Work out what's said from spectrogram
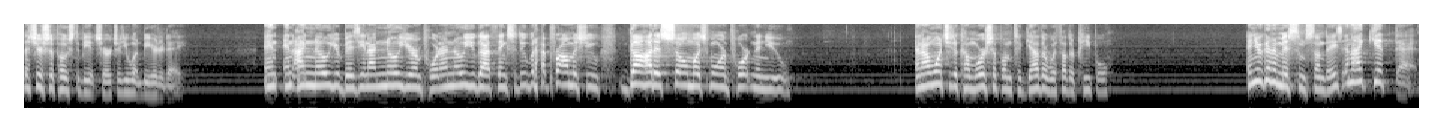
that you're supposed to be at church or you wouldn't be here today. And, and I know you're busy and I know you're important. I know you got things to do, but I promise you, God is so much more important than you. And I want you to come worship Him together with other people. And you're gonna miss some Sundays, and I get that.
